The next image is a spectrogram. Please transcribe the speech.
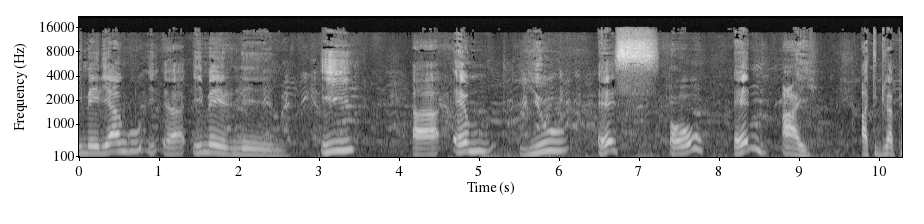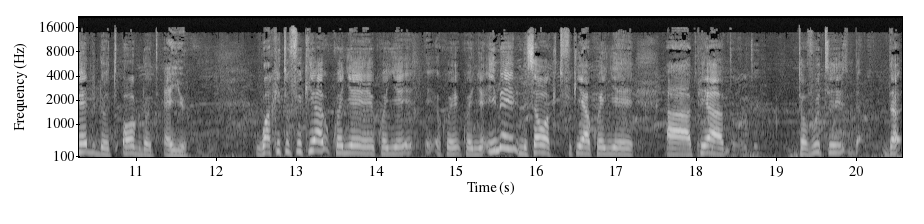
email yangu. Uh, email ni e uh, m u s o n i at graped.org.au. Wakitufikia kwenye, kwenye, kwenye, kwenye email ni sawa, wakitufikia kwenye uh, pia tovuti da-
